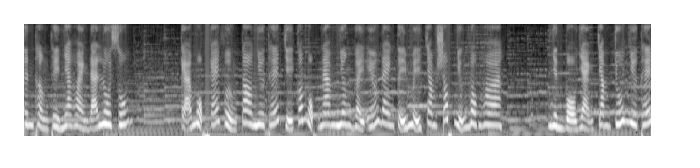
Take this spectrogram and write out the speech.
tinh thần thì nha hoàng đã lui xuống. Cả một cái vườn to như thế chỉ có một nam nhân gầy yếu đang tỉ mỉ chăm sóc những bông hoa. Nhìn bộ dạng chăm chú như thế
